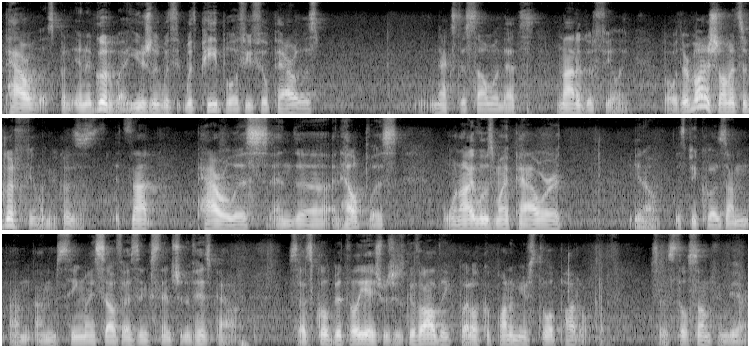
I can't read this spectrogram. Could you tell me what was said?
powerless, but in a good way. Usually with with people, if you feel powerless next to someone, that's not a good feeling. But with Ribono Shel Olam, it's a good feeling because it's not powerless and uh, and helpless. When I lose my power, you know, it's because I'm, I'm, I'm seeing myself as an extension of His power. So that's called Bital Yesh, which is Gavaldik, but Al Kapanim, you're still a puddle. So there's still something there.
